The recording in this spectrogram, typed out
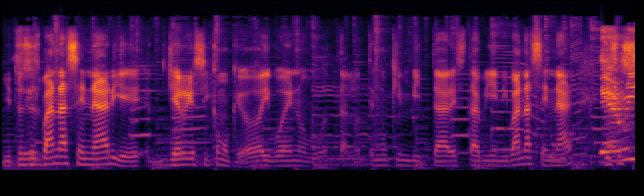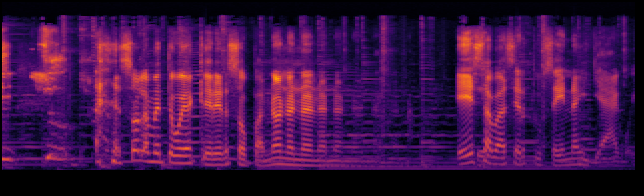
Y entonces Sí. van a cenar y eh, Jerry así como que, ay, bueno, puta, lo tengo que invitar, está bien. Y van a cenar Jerry solamente voy a querer sopa. No, no, no, no, no, no. Esa Sí. va a ser tu cena y ya, güey,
